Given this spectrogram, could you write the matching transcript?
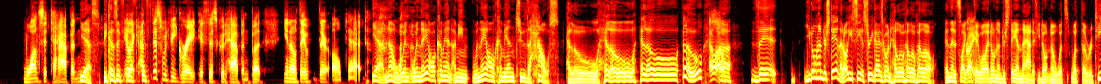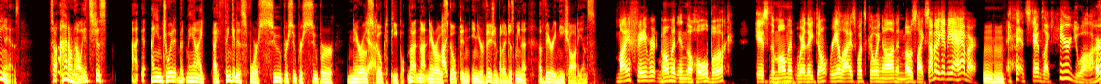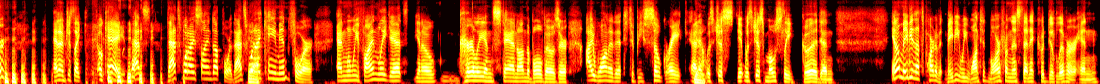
wants it to happen. Yes. Because if, You're if, like, "Ah, if this would be great if this could happen, but you know, they they're all dead. Yeah, no, when when they all come in, I mean, when they all come into the house, hello, hello, hello, hello. Hello. Uh, the you don't understand that. All you see is three guys going hello, hello, hello. And then it's like, Right. okay, well, I don't understand that if you don't know what's what the routine is. So I don't know. It's just I, I enjoyed it, but man, I, I think it is for super, super, super narrow scoped people. Not not narrow scoped in, in your vision, but I just mean a, a very niche audience. My favorite moment in the whole book is the moment where they don't realize what's going on and Moe's like, Somebody get me a hammer. hmm And Stan's like, Here you are. and I'm just like, okay, that's that's what I signed up for. That's what Yeah. I came in for. And when we finally get, you know, Curly and Stan on the bulldozer, I wanted it to be so great. And Yeah. it was just it was just mostly good and you know, maybe that's part of it. Maybe we wanted more from this than it could deliver in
